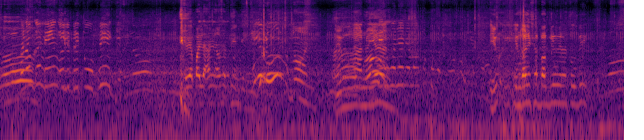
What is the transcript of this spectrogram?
Oh, Walang galing. Ay, libre tubig. Ano? kaya pala ang lakas ng tubig. Ayun oh. Non. Yung ano wow. yan, Wala namang kapuno-puno. yung, yung galing sa Baguio yung tubig. Wow,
